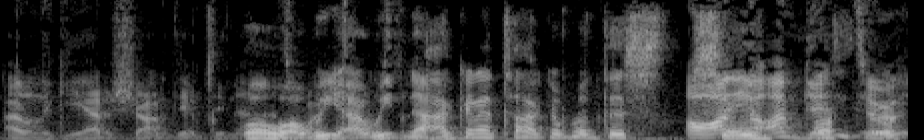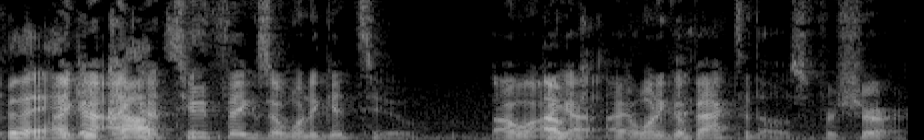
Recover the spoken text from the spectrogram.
I don't think he had a shot at the empty net. Whoa, whoa, we are we not going to talk about this? Oh, I'm, save no, I'm getting to it. for the I Andrew got, I got two things I want to get to. I, I got, Okay. I want to go back to those for sure.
